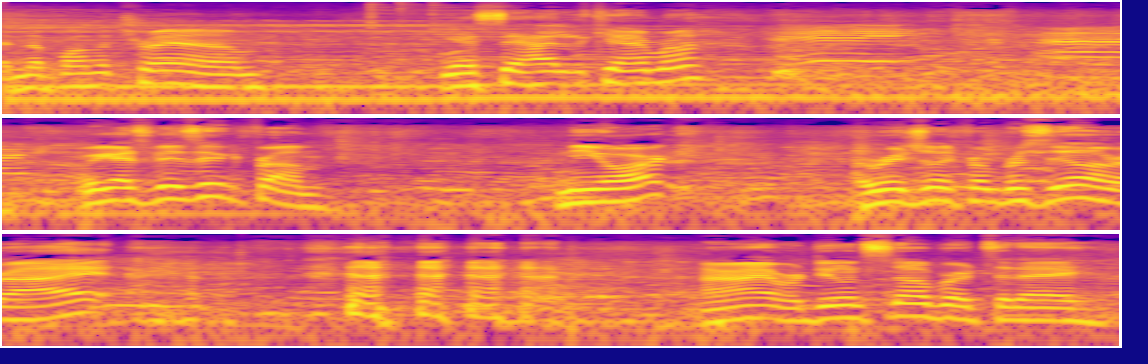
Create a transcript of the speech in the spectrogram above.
Heading up on the tram. You guys say hi to the camera? Hey. Hi. Where you guys visiting from? New York? Originally from Brazil, right? All right, we're doing snowbird today.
